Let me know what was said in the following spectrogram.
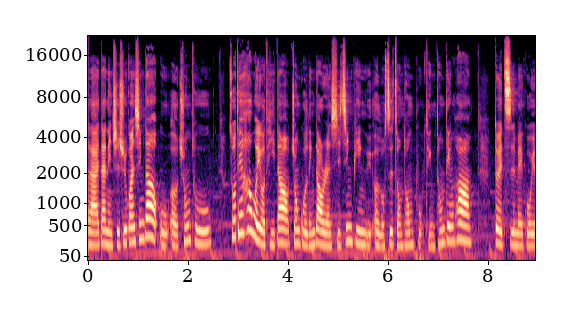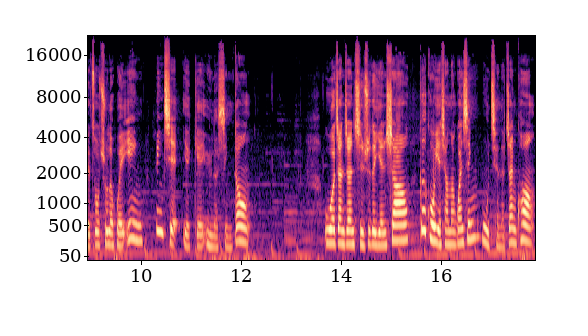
来带您持续关心到乌俄冲突。昨天浩伟有提到，中国领导人习近平与俄罗斯总统普京通电话，对此美国也做出了回应，并且也给予了行动。乌俄战争持续的延烧，各国也相当关心目前的战况。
